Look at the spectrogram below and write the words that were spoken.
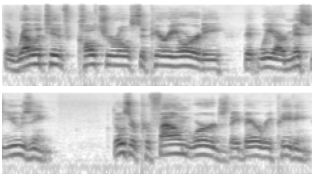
the relative cultural superiority that we are misusing. Those are profound words, they bear repeating.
